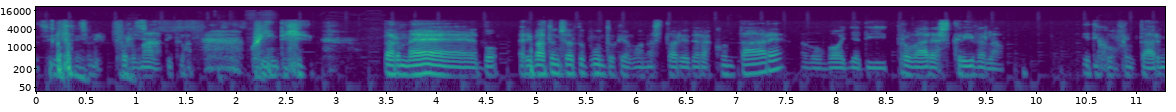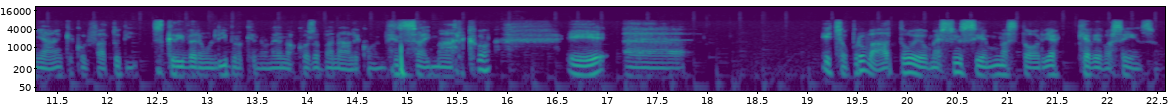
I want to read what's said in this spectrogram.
sì, faccio sì. l'informatico quindi per me boh, è arrivato a un certo punto che avevo una storia da raccontare avevo voglia di provare a scriverla e di confrontarmi anche col fatto di scrivere un libro che non è una cosa banale come ben sai Marco e, eh, e ci ho provato e ho messo insieme una storia che aveva senso,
